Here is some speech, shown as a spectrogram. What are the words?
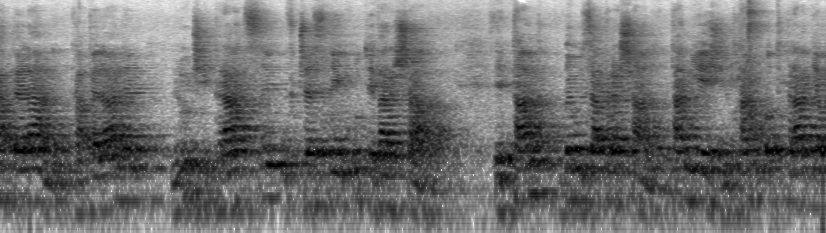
kapelanem, kapelanem ludzi pracy ówczesnej Huty Warszawa. Y, tam był zapraszany, tam jeździł, tam odprawiał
